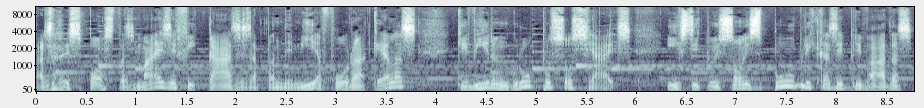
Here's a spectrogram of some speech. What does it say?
as respostas mais eficazes à pandemia foram aquelas que viram grupos sociais, instituições públicas e privadas,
